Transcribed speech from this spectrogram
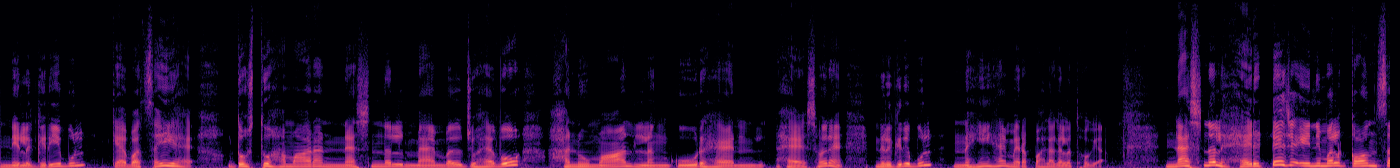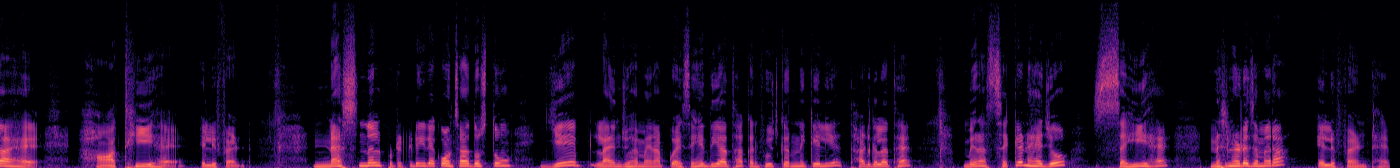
Nilgiri bull क्या बात सही है? दोस्तों, हमारा नेशनल मैमल जो है वो हनुमान लंगूर है है, समझ रहे नीलगिरी बुल नहीं है, मेरा पहला गलत हो गया। नेशनल हेरिटेज एनिमल कौन सा है? हाथी है एलिफेंट नेशनल प्रोटेक्टेड एरिया कौन सा है दोस्तों? ये लाइन जो है मैंने आपको ऐसे ही दिया था कंफ्यूज करने के लिए थर्ड गलत है। मेरा सेकंड है जो सही है। नेशनल हेरिटेज मेरा एलिफेंट है।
